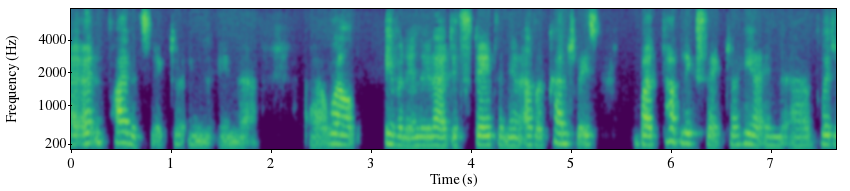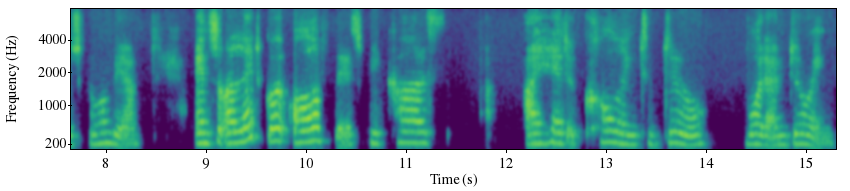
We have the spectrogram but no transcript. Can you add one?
uh, and private sector in, in uh, uh, well, even in the United States and in other countries, but public sector here in uh, British Columbia. And so I let go all of this because I had a calling to do what I'm doing.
